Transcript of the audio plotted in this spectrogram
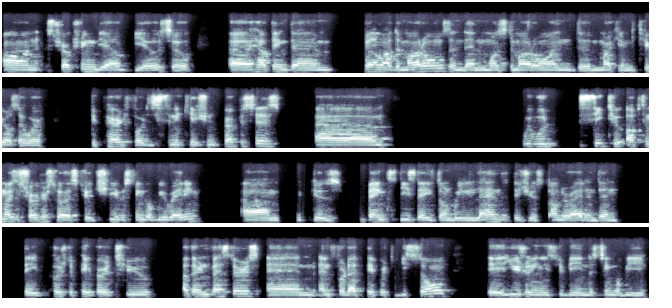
on structuring the LBO, so uh, helping them build out the models, and then once the model and the marketing materials that were prepared for the syndication purposes, um, we would seek to optimize the structure so as to achieve a single B rating um, because banks these days don't really lend; they just underwrite and then they push the paper to other investors. And and for that paper to be sold, it usually needs to be in the single B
